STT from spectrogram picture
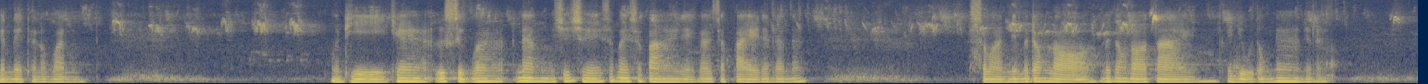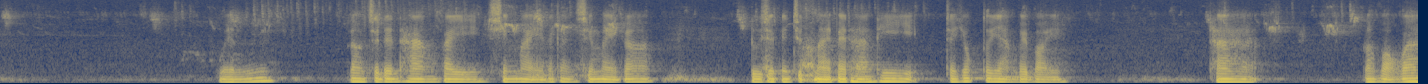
กันในแต่ละวัน บางทีแค่รู้สึกว่านั่งเฉยๆสบายๆเนี่ยก็จะไปได้แล้วนะ สวรรค์เนี่ยไม่ต้องรอ ไม่ต้องรอตายก็อยู่ตรงหน้านี่แหละ เหมือนเราจะเดินทางไปเชียงใหม่แล้วกันเชียงใหม่ก็ ดูจะเป็นจุดหมายปลายทางที่จะยกตัวอย่างบ่อยๆ ถ้าเราบอกว่า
